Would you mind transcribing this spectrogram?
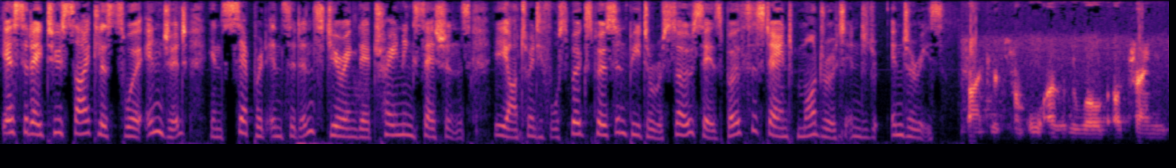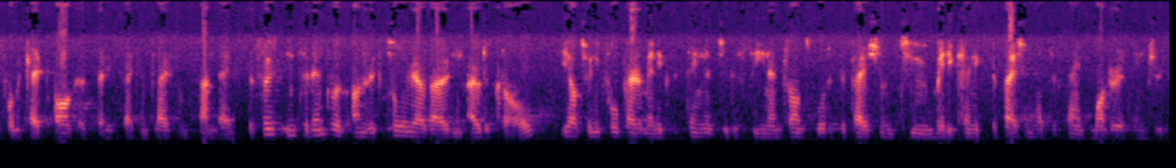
Yesterday, two cyclists were injured in separate incidents during their training sessions. ER24 spokesperson Peter Rousseau says both sustained moderate inj- injuries. Cyclists from all over the world are training for the Cape Argus that is taking place on Sunday. The first incident was on Victoria Road in Oudekraal. ER24 paramedics attended to the scene and transported the patient to Mediclinic. The patient had sustained moderate injuries.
